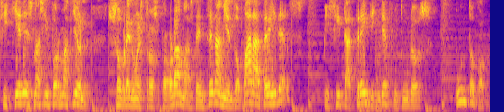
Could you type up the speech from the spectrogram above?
Si quieres más información sobre nuestros programas de entrenamiento para traders, visita tradingdefuturos.com.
